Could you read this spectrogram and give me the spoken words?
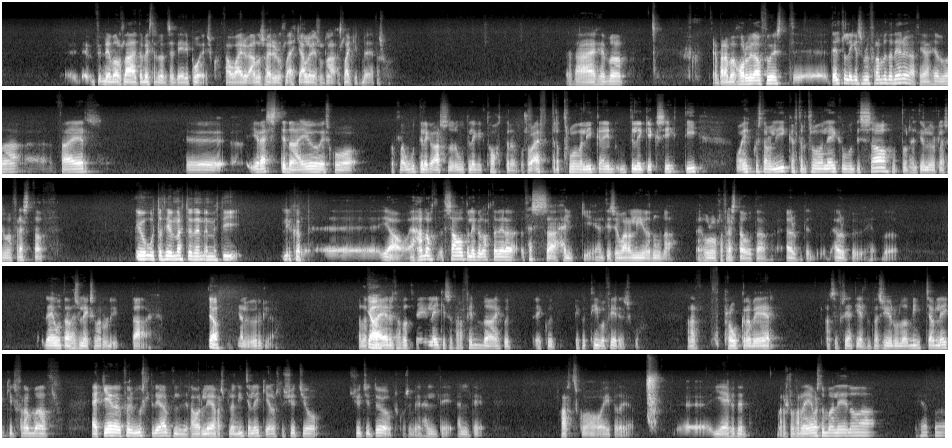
nema náttúrulega að þetta meistranandi sem er í bóði, sko. Þá væru, annars væru náttúrulega ekki alveg svona slagir með þetta, sko. En það er hérna, en bara með horfir á, þú veist, deildaleikin sem er framöndan eru, að því að hérna, það er, uh, í restina eigum við, sko, náttúrulega útileikar Arsenal, útileikar Tottenham og svo eftir að tróða líka inn útileikar City og einhvers þar líka eftir að tróða leika mútið Southampton held ég alveg sem var frestað. Jú, út af því að við möttum þeim einmitt í líköp Uh, já, en hann átt, Southampton leikur átt að vera þessa helgi held ég sem var að líða núna en hún var alltaf frestað út af Evrópu hérna, nei út af þessu leik sem var núna í dag. Já. Alveg öruglega. Þannig að Já. það eru þarna tveir leikir sem þarf að finna einhvern, einhvern, einhvern tíma fyrir sko. Þannig að prógrami er ansi frétt, ég held að það séu núna 19 leikir fram að eða gefa við fyrir úslitin í erflunni þá er liða að fara að spila 19 leiki á næstu 70, og- 70 dögum sko, sem er heldi, heldi hart sko og ég ég, uh, ég einhvern veginn maður er svona farin að efast um að liðin á það hérna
